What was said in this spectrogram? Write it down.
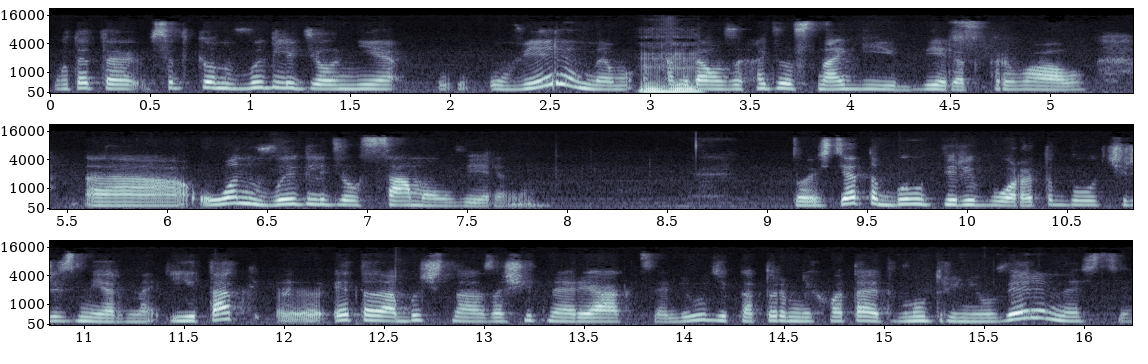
вот это все-таки он выглядел не уверенным, угу. когда он заходил с ноги, дверь открывал, а, он выглядел самоуверенным. То есть это был перебор, это было чрезмерно. И так э, это обычно защитная реакция. Люди, которым не хватает внутренней уверенности,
